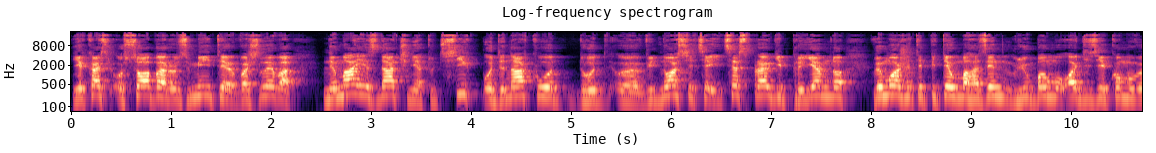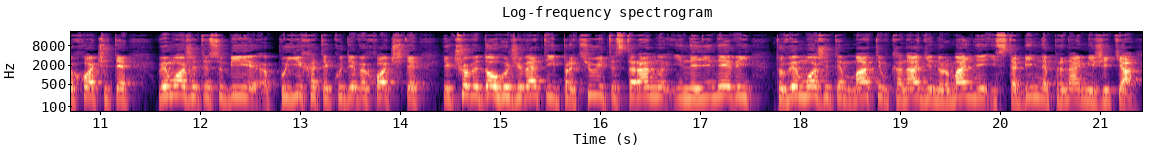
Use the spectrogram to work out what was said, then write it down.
якась особа, розумієте, важлива. Немає значення, тут всіх одинаково до, е, відносяться, і це справді приємно. Ви можете піти в магазин в будь-якому одязі, якому ви хочете. Ви можете собі е, поїхати куди ви хочете. Якщо ви довго живете і працюєте старанно і не лінивий, то ви можете мати в Канаді нормальне і стабільне, принаймні, життя.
